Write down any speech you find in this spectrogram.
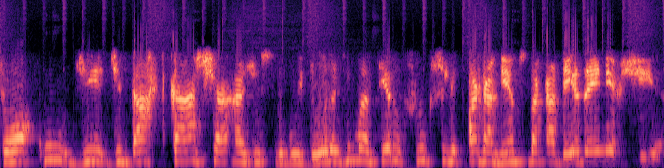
foco de, de dar caixa às distribuidoras e manter o fluxo de pagamentos da cadeia da energia.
